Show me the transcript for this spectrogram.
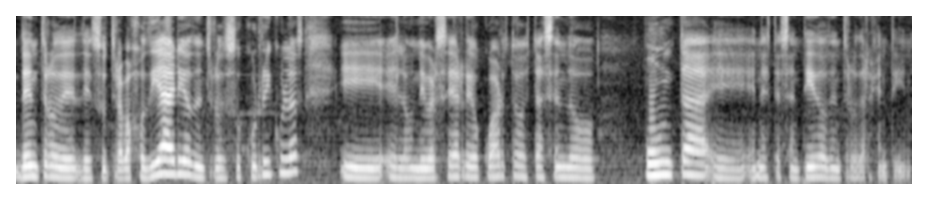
dentro de, su trabajo diario, dentro de sus currículos y en la Universidad de Río Cuarto está haciendo punta eh, en este sentido dentro de Argentina.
